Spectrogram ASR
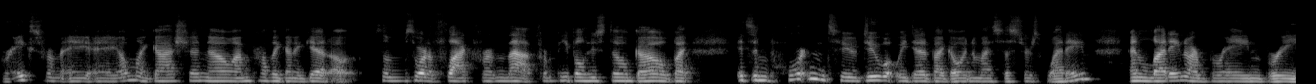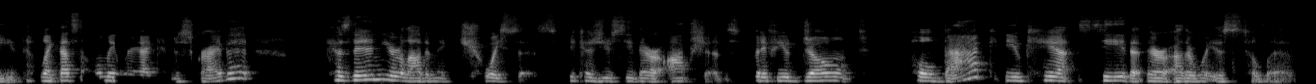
breaks from AA. Oh my gosh, I know I'm probably going to get a, uh, some sort of flack from that from people who still go, but it's important to do what we did by going to my sister's wedding and letting our brain breathe. Like that's the only way I can describe it because then you're allowed to make choices because you see there are options. But if you don't pull back, you can't see that there are other ways to live.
